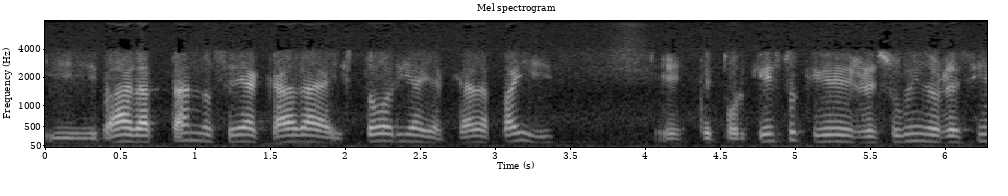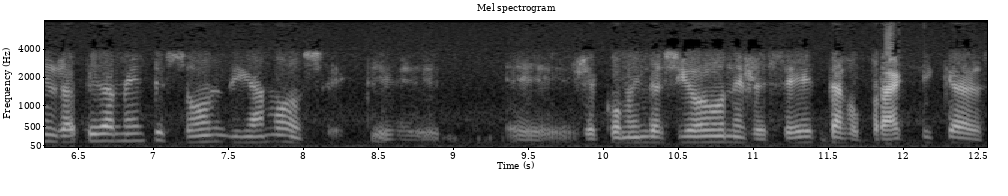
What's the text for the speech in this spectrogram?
y va adaptándose a cada historia y a cada país, este, porque esto que he resumido recién rápidamente son, digamos, este, eh, recomendaciones, recetas o prácticas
